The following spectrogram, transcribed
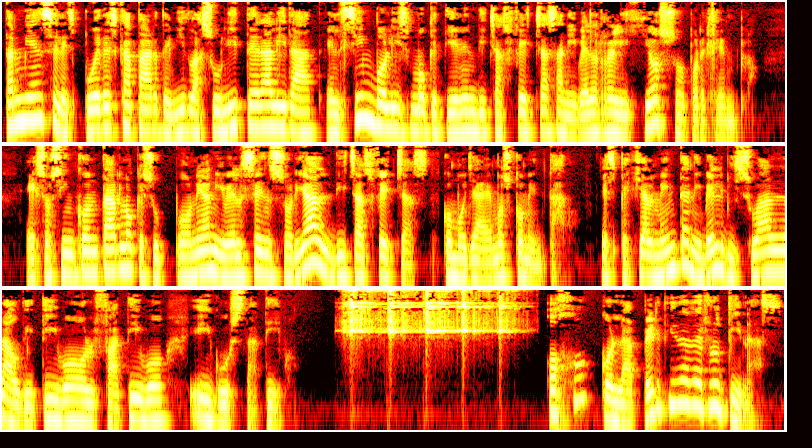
También se les puede escapar debido a su literalidad el simbolismo que tienen dichas fechas a nivel religioso, por ejemplo. Eso sin contar lo que supone a nivel sensorial dichas fechas, como ya hemos comentado especialmente a nivel visual, auditivo, olfativo y gustativo. Ojo con la pérdida de rutinas.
